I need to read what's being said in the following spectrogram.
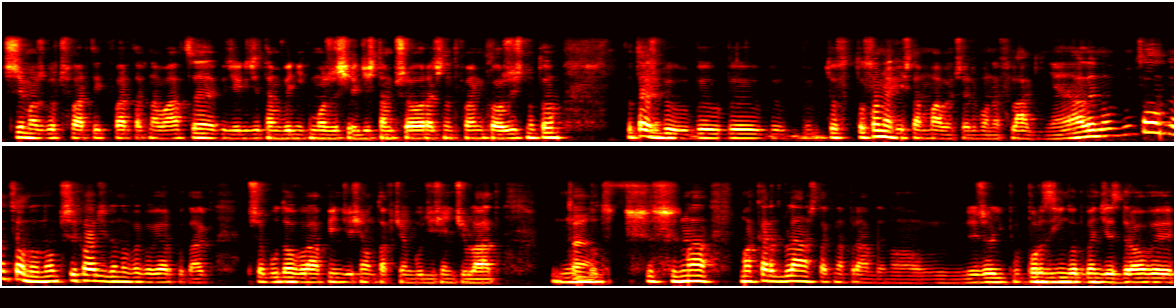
trzymasz go w czwartych kwartach na ławce, gdzie, gdzie tam wynik może się gdzieś tam przeorać na twoją korzyść, no to to też był, był, był, był, to, to są jakieś tam małe czerwone flagi, nie? Ale no, no co, no co, no, no przychodzi do Nowego Jorku, tak? Przebudowa 50 w ciągu 10 lat. No, Tak. ma, ma carte blanche tak naprawdę. No, jeżeli Porzingot będzie zdrowy,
